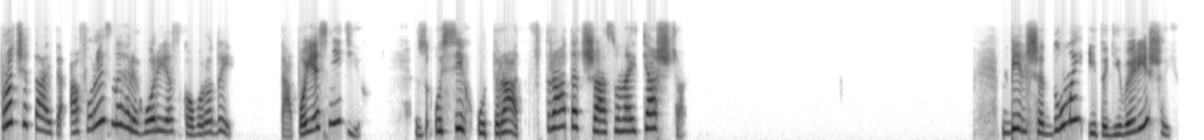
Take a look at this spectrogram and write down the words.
Прочитайте афоризми Григорія Сковороди та поясніть їх. З усіх утрат втрата часу найтяжча. Більше думай і тоді вирішуй.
